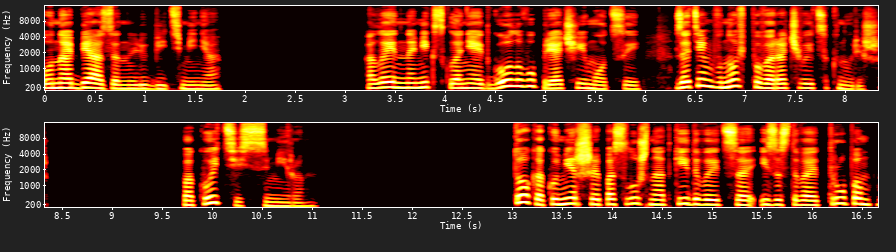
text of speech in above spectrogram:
Он обязан любить меня. Алэйн на миг склоняет голову, пряча эмоции. Затем вновь поворачивается к Нуриш. «Покойтесь с миром». То, как умершая послушно откидывается и застывает трупом,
